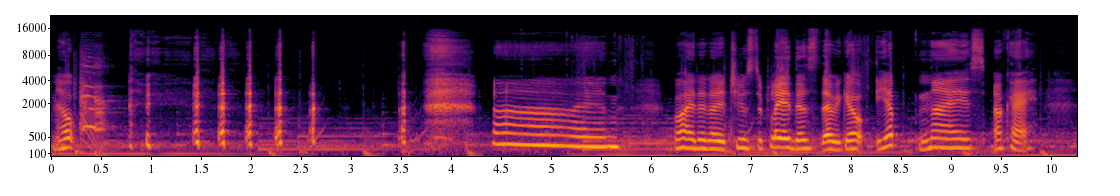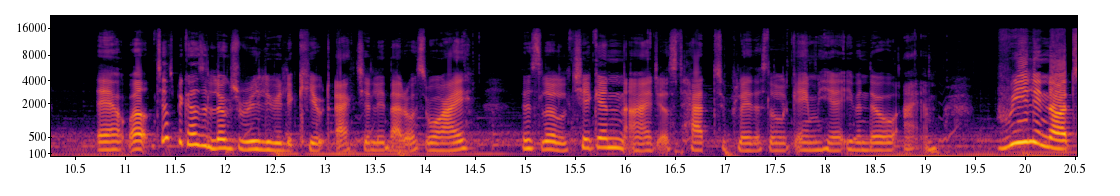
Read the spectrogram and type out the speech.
Nope. Oh, man. Why did I choose to play this? There we go. Yep, nice. Okay. Yeah, well, just because it looks really, really cute, actually. That was why. This little chicken, I just had to play this little game here, even though I am really not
